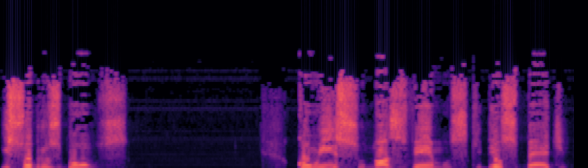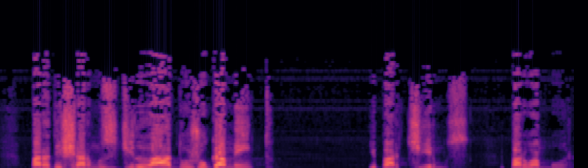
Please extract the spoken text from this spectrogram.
e sobre os bons. Com isso, nós vemos que Deus pede para deixarmos de lado o julgamento e partirmos para o amor.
